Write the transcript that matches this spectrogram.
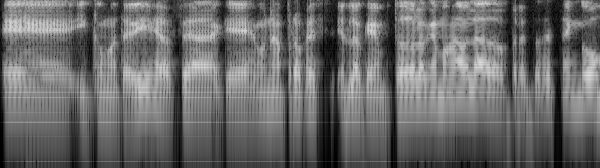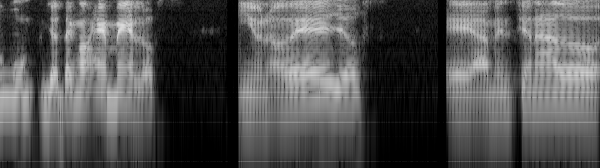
eh, y como te dije, o sea, que es una profesión, lo que, todo lo que hemos hablado, pero entonces tengo un, yo tengo gemelos y uno de ellos eh, ha mencionado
